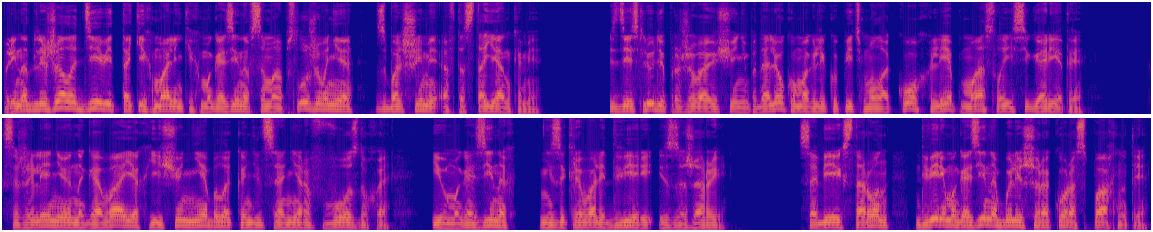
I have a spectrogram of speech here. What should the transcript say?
принадлежало девять таких маленьких магазинов самообслуживания с большими автостоянками. Здесь люди, проживающие неподалеку, могли купить молоко, хлеб, масло и сигареты. К сожалению, на Гавайях еще не было кондиционеров воздуха, и в магазинах не закрывали двери из-за жары. С обеих сторон двери магазина были широко распахнуты.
